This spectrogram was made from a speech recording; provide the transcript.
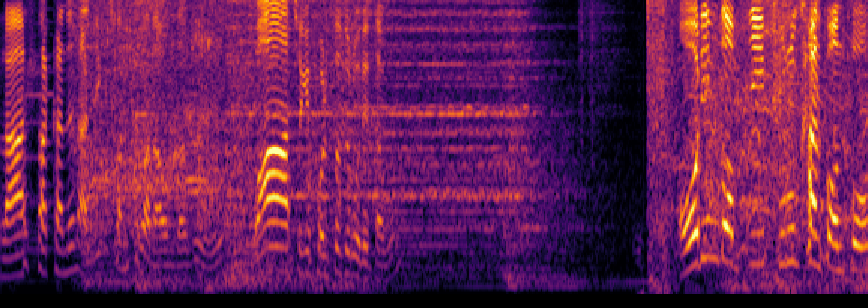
라스타카는 아직 천토가 나온다고. 와 저게 벌써 들어오됐다고? 어림도 없지 부룩한 번포.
